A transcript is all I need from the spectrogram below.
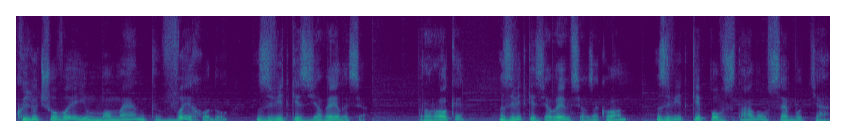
ключовий момент виходу, звідки з'явилися пророки, звідки з'явився закон, звідки повстало все буття.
